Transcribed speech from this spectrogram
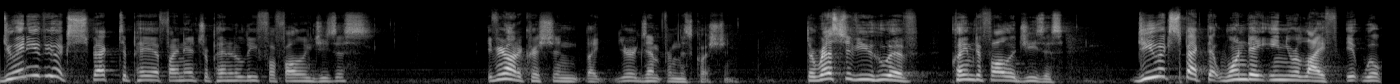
Do any of you expect to pay a financial penalty for following Jesus? If you're not a Christian, like you're exempt from this question. The rest of you who have claimed to follow Jesus, do you expect that one day in your life it will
